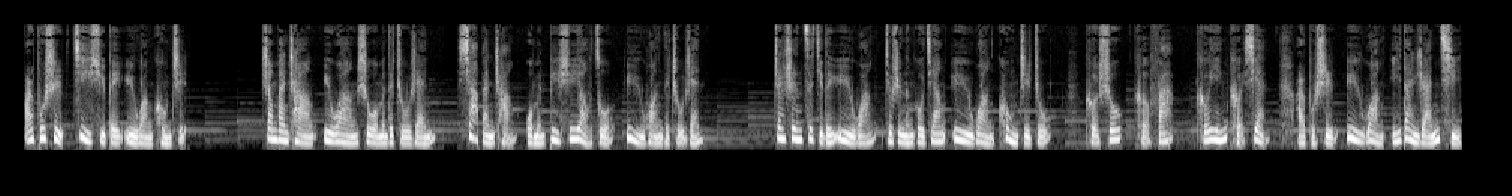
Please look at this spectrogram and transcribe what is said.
而不是继续被欲望控制。上半场，欲望是我们的主人；下半场，我们必须要做欲望的主人。战胜自己的欲望，就是能够将欲望控制住，可收可发，可隐可现，而不是欲望一旦燃起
